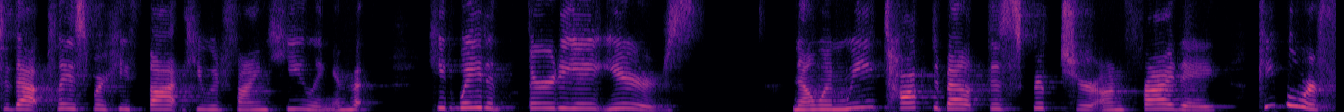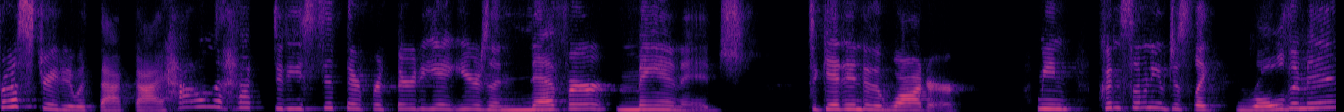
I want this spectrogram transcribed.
to that place where he thought he would find healing. And that he'd waited 38 years. Now, when we talked about this scripture on Friday, people were frustrated with that guy. How in the heck did he sit there for 38 years and never manage to get into the water? I mean, couldn't somebody have just like rolled him in?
